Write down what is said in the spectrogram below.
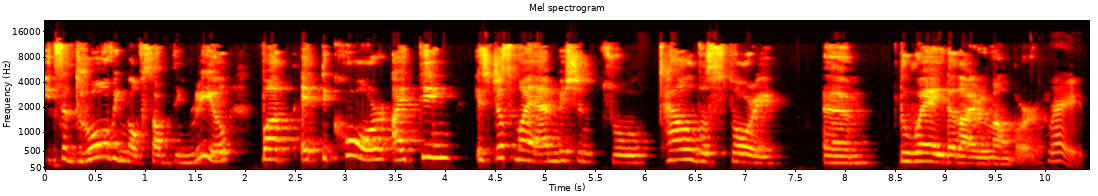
it's a drawing of something real, but at the core, I think it's just my ambition to tell the story um, the way that I remember. Right.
